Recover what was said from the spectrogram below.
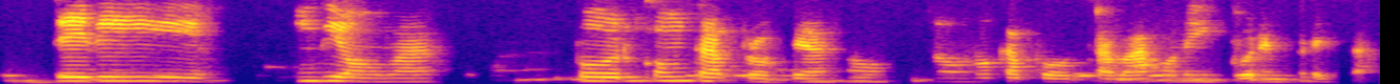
del idioma por conta propia, no, no, nunca por trabajo ni por empresa.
